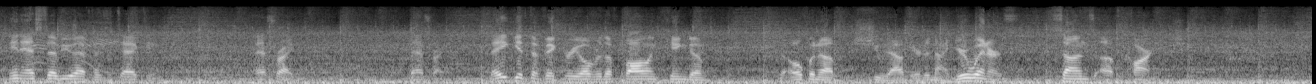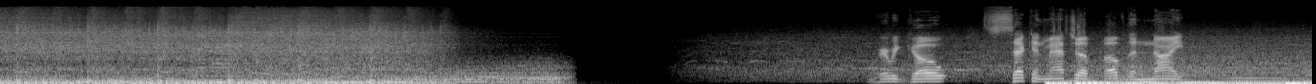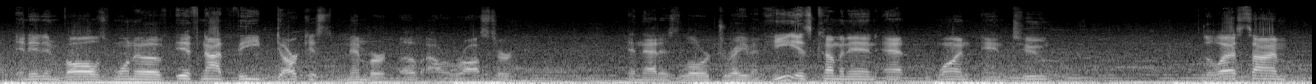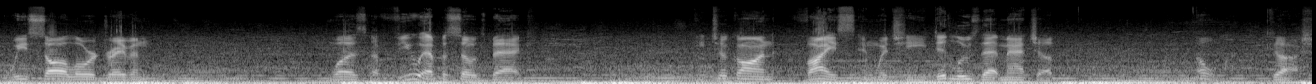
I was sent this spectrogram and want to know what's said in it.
in SWF as a tag team. That's right. That's right. They get the victory over the Fallen Kingdom to open up Shootout here tonight. Your winners, Sons of Carnage. Here we go. Second matchup of the night. And it involves one of, if not the darkest member of our roster. And that is Lord Draven. He is coming in at one and two. The last time we saw Lord Draven was a few episodes back. He took on Vice, in which he did lose that matchup. Oh gosh.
